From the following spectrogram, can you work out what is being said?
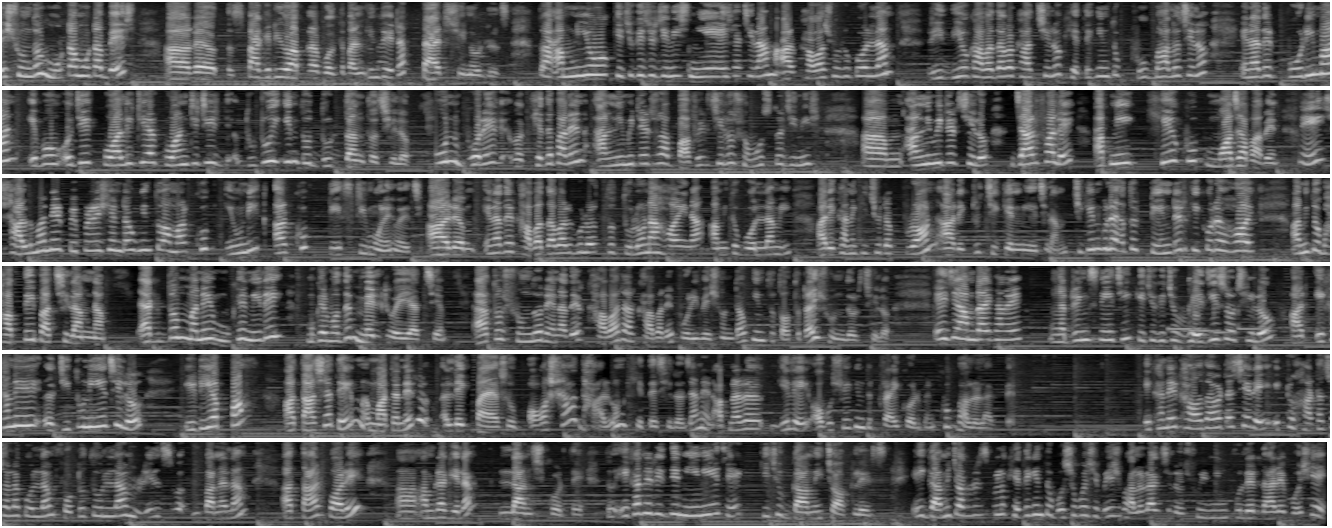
বেশ সুন্দর, মোটা মোটা বেশ, আর স্প্যাগেটিও আপনারা বলতে পারেন, কিন্তু এটা প্যাড সি নুডলস তো আমিও কিছু কিছু জিনিস নিয়ে এসেছিলাম আর খাওয়া শুরু করলাম। রিদ্ধিও খাবার দাবার খাচ্ছিল, খেতে কিন্তু খুব ভালো ছিল। এনাদের পরিমাণ এবং ওই যে কোয়ালিটি আর কোয়ান্টিটি দুটোই কিন্তু দুর্দান্ত ছিল। কোন ভরে খেতে পারেন আনলিমিটেড সব বাফেট ছিল, সমস্ত জিনিস আনলিমিটেড ছিল, যার ফলে আপনি খেয়ে খুব মজা পাবেন। মানে সালমানের প্রিপারেশনটাও কিন্তু আমার খুব ইউনিক আর খুব টেস্টি মনে হয়েছে। আর এনাদের খাবার দাবারগুলোর তো তুলনা হয় না, আমি তো বললামই। আর এখানে কিছুটা প্রন আর একটু চিকেন নিয়েছিলাম। চিকেনগুলো এত টেন্ডার কি করে হয়, আমি তো ভাবতেই পাচ্ছিলাম না। একদম মানে মুখে নিলেই মুখের মধ্যে মেল্ট হয়ে যাচ্ছে। এত সুন্দর এনাদের খাবার আর খাবারের পরিবেশনটাও কিন্তু ততটাই সুন্দর ছিল। এই যে আমরা এখানে ড্রিঙ্কস নিয়েছি, কিছু কিছু ভেজিসও ছিল। আর এখানে, জিতু নিয়েছিল, ইডিয়াপ্পাম আর তার সাথে মাটনের লেগ পায়া স্যুপ অসাধারণ খেতে ছিল, জানেন? আপনারা গেলে অবশ্যই কিন্তু ট্রাই করবেন, খুব ভালো লাগবে। এখানের খাওয়া দাওয়াটা সেরে একটু হাঁটাচলা করলাম ফটো তুললাম রিলস বানালাম, আর তারপরে আমরা গেলাম লাঞ্চ করতে। তো এখানে রিদ্ধি নিয়ে নিয়েছে কিছু গামি চকলেটস এই গামি চকলেটসগুলো খেতে কিন্তু বসে বসে বেশ ভালো লাগছিল। সুইমিং পুলের ধারে বসে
